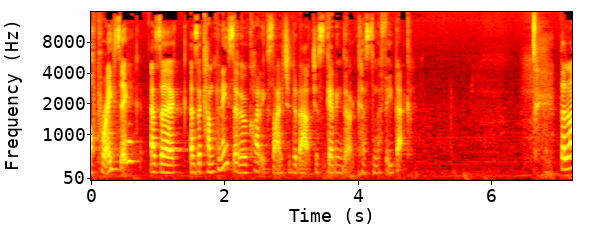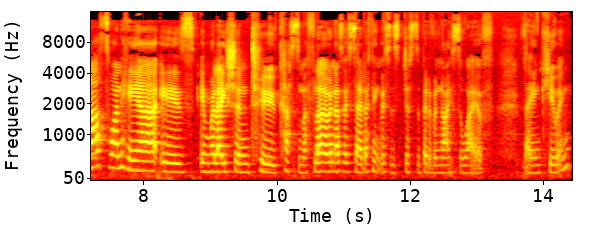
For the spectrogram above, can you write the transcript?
operating as a as a company, so they were quite excited about just getting that customer feedback. The last one here is in relation to customer flow, and as I said, I think this is just a bit of a nicer way of saying queuing,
